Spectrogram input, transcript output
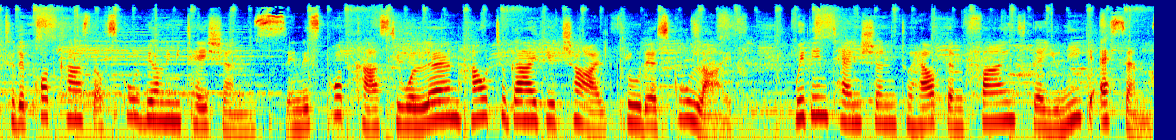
to the podcast of School Beyond Limitations. In this podcast, you will learn how to guide your child through their school life with intention to help them find their unique essence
